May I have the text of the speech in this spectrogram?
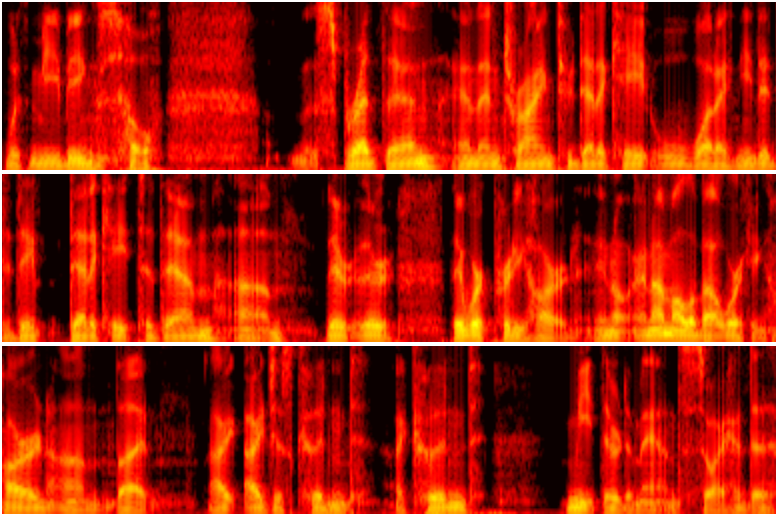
with me being so spread thin, and then trying to dedicate what I needed to de- dedicate to them. Um, they're they're they work pretty hard, you know, and I'm all about working hard, um, but I I just couldn't I couldn't meet their demands. So I had to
